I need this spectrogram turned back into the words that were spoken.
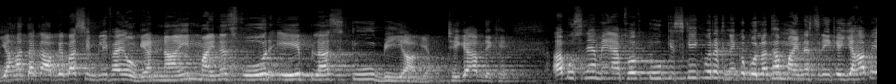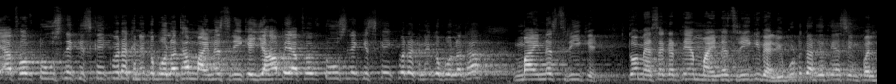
यहाँ तक आपके पास सिंप्लीफाई हो गया। Nine minus four A plus two B आ गया। ठीक है आप देखें। अब उसने हमें एफ़ ऑफ़ टू किसके इक्वल रखने को बोला था? माइनस थ्री के। यहाँ पे एफ़ ऑफ़ टू उसने किसके इक्वल रखने को बोला था? माइनस थ्री के। यहाँ पे एफ़ ऑफ़ टू उसने किसके इक्वल रखने को बोला था? माइनस थ्री के। तो हम ऐसा करते हैं माइनस थ्री की वैल्यू पुट कर देते हैं सिंपल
